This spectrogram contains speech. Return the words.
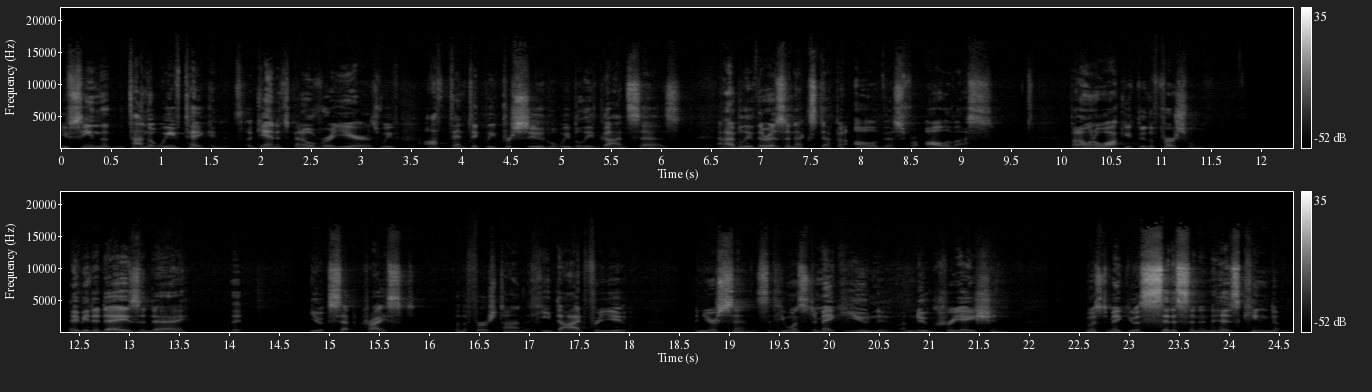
You've seen the, the time that we've taken. It's, again, it's been over a year as we've authentically pursued what we believe God says. And I believe there is a next step in all of this for all of us. But I want to walk you through the first one. Maybe today is the day that you accept Christ for the first time, that He died for you and your sins, that He wants to make you new, a new creation. He wants to make you a citizen in His kingdom.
